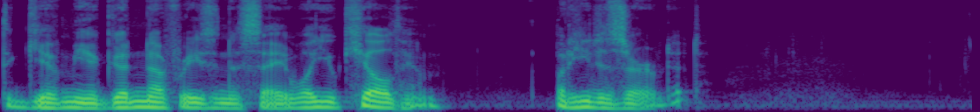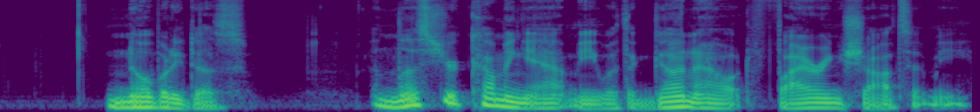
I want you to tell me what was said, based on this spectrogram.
to give me a good enough reason to say, well, you killed him, but he deserved it. Nobody does. Unless you're coming at me with a gun out, firing shots at me,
